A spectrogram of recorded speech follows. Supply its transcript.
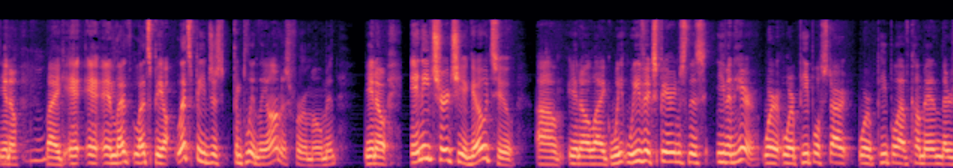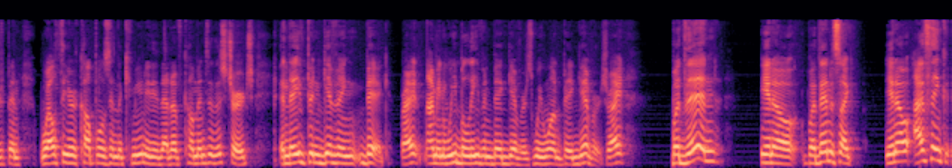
You know, mm-hmm. like and, and let let's be let's be just completely honest for a moment. You know, any church you go to, um, you know, like we we've experienced this even here, where where people start, where people have come in. There's been wealthier couples in the community that have come into this church, and they've been giving big, right? I mean, we believe in big givers. We want big givers, right? But then, you know, but then it's like, you know, I think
